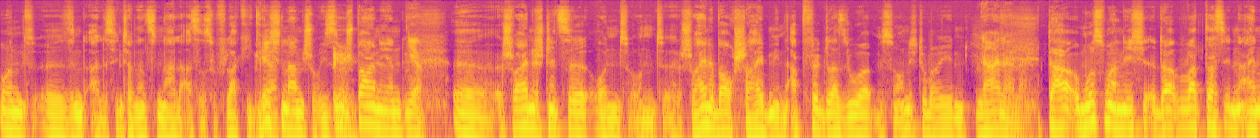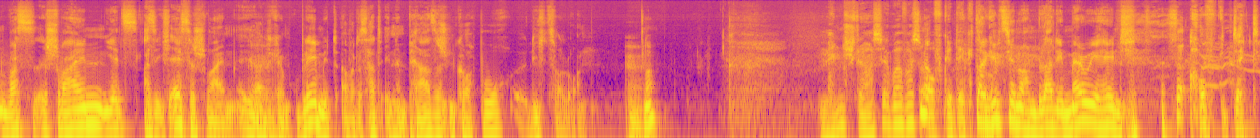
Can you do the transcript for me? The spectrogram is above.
und äh, sind alles internationale, also Souflaki Griechenland, Chorizo Spanien, Ja. äh, Schweineschnitzel und, und äh, Schweinebauchscheiben in Apfelglasur, müssen wir auch nicht drüber reden. Nein, nein, nein. Da muss man nicht, da was das in ein, was Schwein jetzt, also ich esse Schwein, da habe ich kein Problem mit, aber das hat in einem persischen Kochbuch nichts verloren. Ne? Mensch, da hast du aber was aufgedeckt. Da gibt es hier noch ein Bloody Mary Hähnchen. Aufgedeckt.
